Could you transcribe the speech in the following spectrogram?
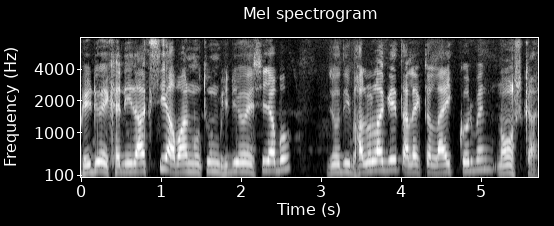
ভিডিও এখানেই রাখছি। আবার নতুন ভিডিও এসে যাব। যদি ভালো লাগে তাহলে একটা লাইক করবেন। নমস্কার।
